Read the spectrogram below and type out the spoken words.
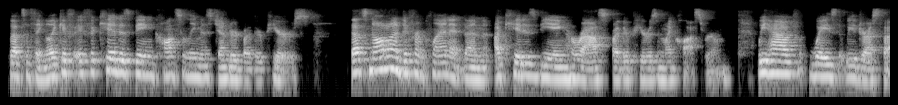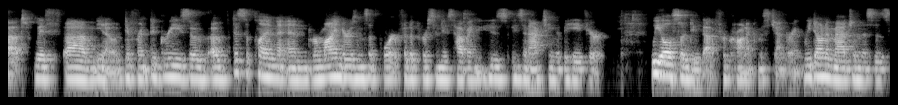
that's the thing. Like if if a kid is being constantly misgendered by their peers, that's not on a different planet than a kid is being harassed by their peers in my classroom. We have ways that we address that with, um, you know, different degrees of, of discipline and reminders and support for the person who's having, who's, who's enacting the behavior. We also do that for chronic misgendering. We don't imagine this is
